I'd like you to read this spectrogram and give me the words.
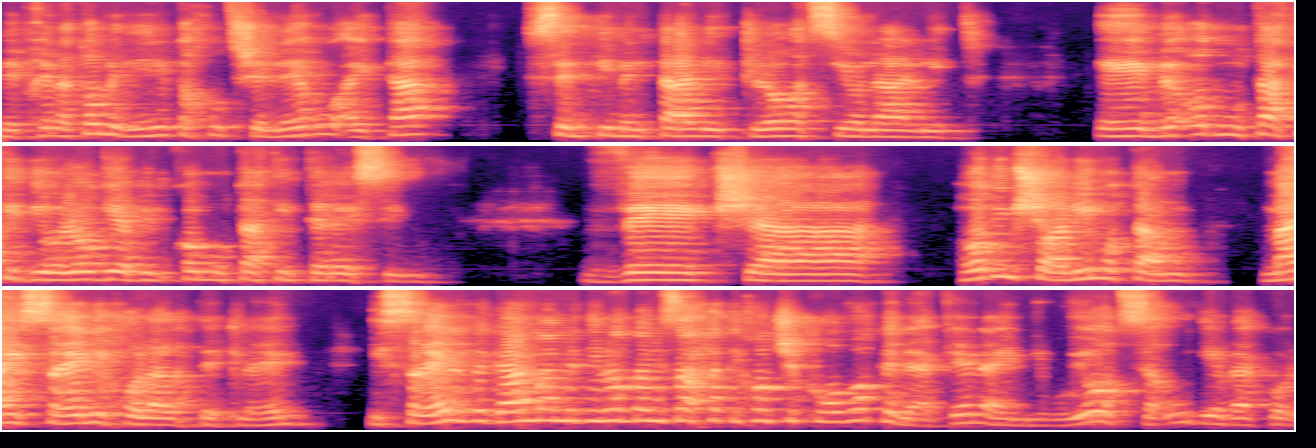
מבחינתו מדיניות החוץ של נרו הייתה סנטימנטלית, לא רציונלית, אה, מאוד מוטת אידיאולוגיה במקום מוטת אינטרסים. וכשההודים שואלים אותם מה ישראל יכולה לתת להם, ישראל וגם המדינות במזרח התיכון שקרובות אליה, כן, האמירויות, סעודיה והכל,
